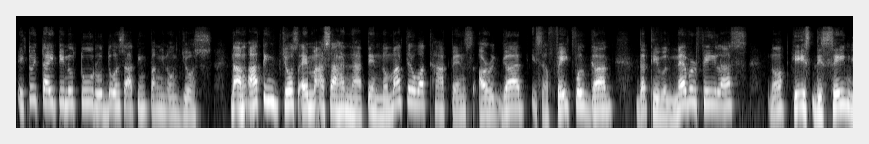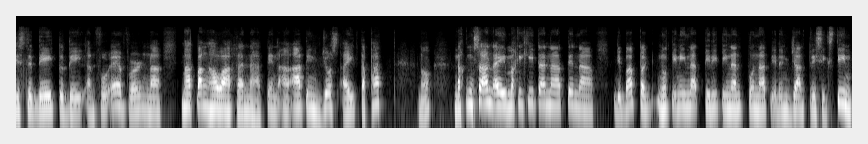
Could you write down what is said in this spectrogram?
ito'y tayo tinuturo doon sa ating Panginoong Diyos na ang ating Diyos ay maasahan natin. No matter what happens our God is a faithful God that He will never fail us. No He is the same yesterday today and forever na mapanghawakan natin. Ang ating Diyos ay tapat no? Na kung saan ay makikita natin na 'di ba pag no tinina, tinitingnan po natin ng John 3:16,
